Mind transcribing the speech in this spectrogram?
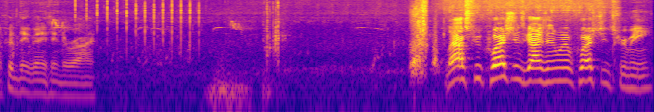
I couldn't think of anything to rhyme. Last few questions, guys. Anyone have questions for me?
